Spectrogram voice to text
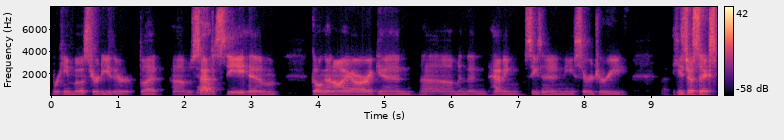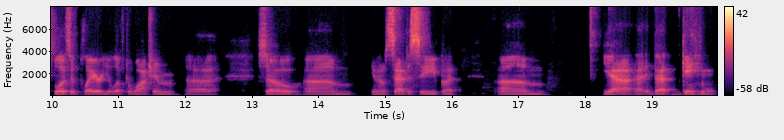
Raheem Mostert either, but um, sad Yeah. to see him going on IR again, um, and then having season-ending knee surgery. He's just an explosive player. You love to watch him. Uh, so, um, you know, sad to see, but um, yeah, I- that game,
